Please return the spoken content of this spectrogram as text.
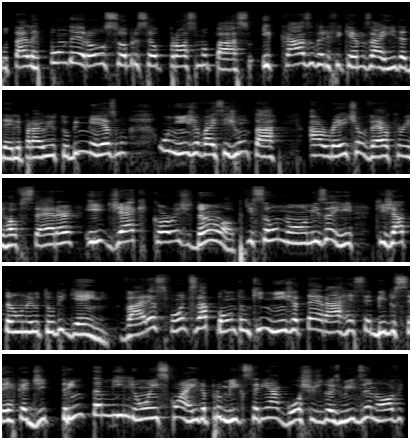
o Tyler ponderou sobre o seu próximo passo e caso verifiquemos a ida dele para o YouTube mesmo, o Ninja vai se juntar a Rachel Valkyrie Hofstadter e Jack Courage Dunlop, que são nomes aí que já estão no YouTube Game. Várias fontes apontam que Ninja terá recebido cerca de 30 milhões com a ida para o Mixer em agosto de 2019,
